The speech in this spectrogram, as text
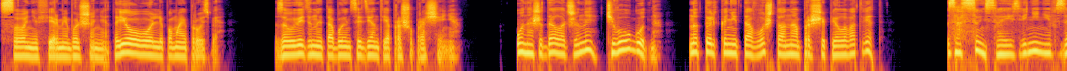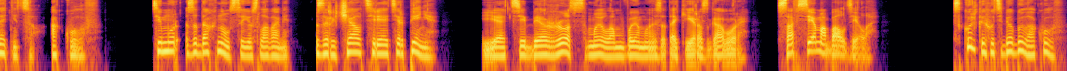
«Сони в фирме больше нет. Ее уволили по моей просьбе. За увиденный тобой инцидент я прошу прощения». Он ожидал от жены чего угодно, но только не того, что она прошипела в ответ. «Засунь свои извинения в задницу, Акулов». Тимур задохнулся ее словами, зарычал, теряя терпение. «Я тебе рот с мылом вымою за такие разговоры. Совсем обалдела». «Сколько их у тебя было, Акулов?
